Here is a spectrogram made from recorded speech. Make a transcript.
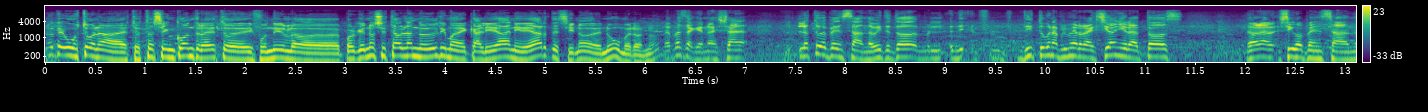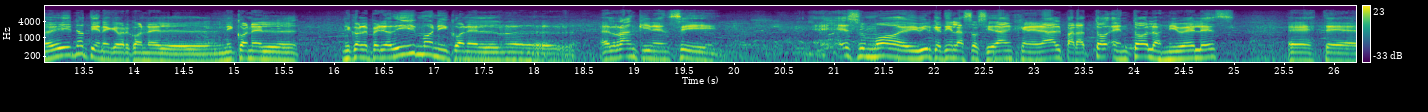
¿No te gustó nada esto? ¿Estás en contra de esto de difundirlo? Porque no se está hablando de última de calidad ni de arte, sino de números, ¿no? Lo que pasa es que no es ya... Lo estuve pensando, ¿viste? Todo, tuve una primera reacción y era todos... Ahora sigo pensando, y no tiene que ver con el... ni con el... ni con el periodismo, ni con el, el ranking en sí. Es un modo de vivir que tiene la sociedad en general para en todos los niveles este,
